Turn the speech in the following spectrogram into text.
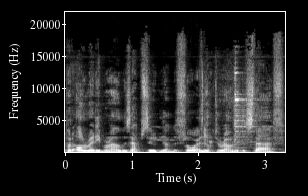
But already morale was absolutely on the floor. I looked around at the staff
